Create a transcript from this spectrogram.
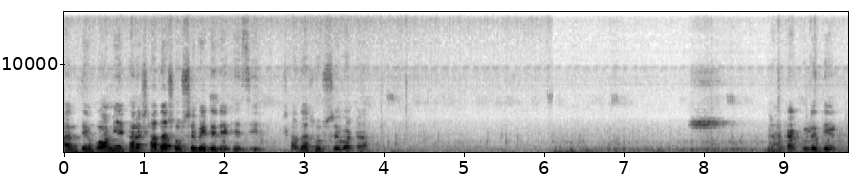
আর দেব আমি এখানে সাদা সর্ষে বেটে রেখেছি, সাদা সর্ষে বাটা। ঢাকা খুলে দেখব।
